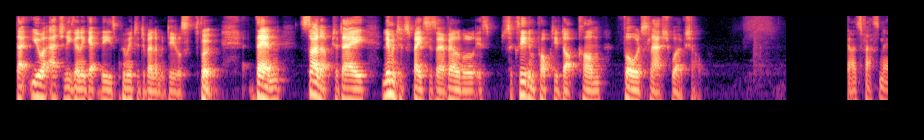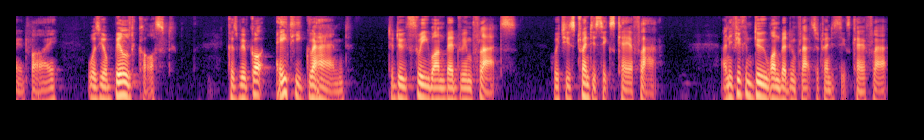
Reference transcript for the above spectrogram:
that you are actually going to get these permitted development deals through, then sign up today. Limited spaces are available. It's succeedinproperty.com forward slash workshop. I was fascinated by was your build cost because we've got 80 grand to do three one bedroom flats, which is 26k a flat. And if you can do one bedroom flats for 26k a flat,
